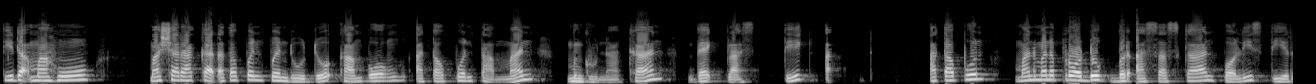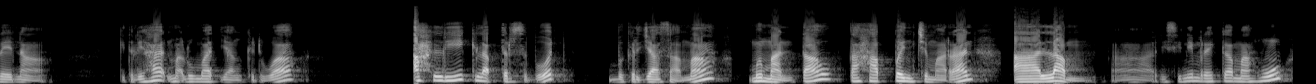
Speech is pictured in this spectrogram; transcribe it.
tidak mahu masyarakat ataupun penduduk kampung ataupun taman menggunakan beg plastik ataupun mana-mana produk berasaskan polistirena. Kita lihat maklumat yang kedua. Ahli kelab tersebut bekerjasama memantau tahap pencemaran alam. Ha, di sini mereka mahu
